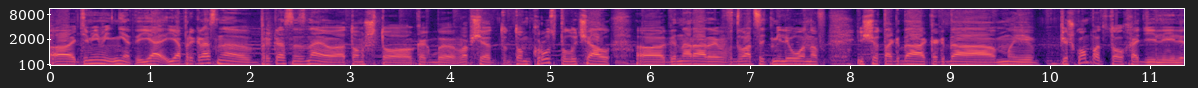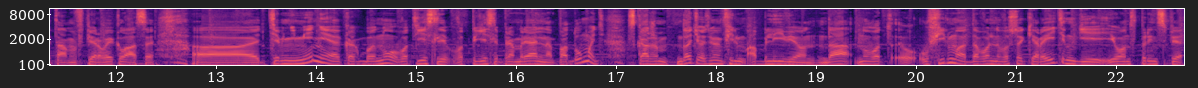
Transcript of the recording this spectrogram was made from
э, тем не менее, нет, я, я прекрасно, прекрасно знаю о том, что как бы вообще Том Круз получал э, гонорары в 20 миллионов еще тогда, когда мы пешком под стол ходили или там в первые классы. Э, тем не менее, как бы, ну, вот если, вот если прям реально подумать, скажем, давайте возьмем фильм «Обливион», да, ну вот э, у фильма довольно высокие рейтинги, и он, в принципе,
